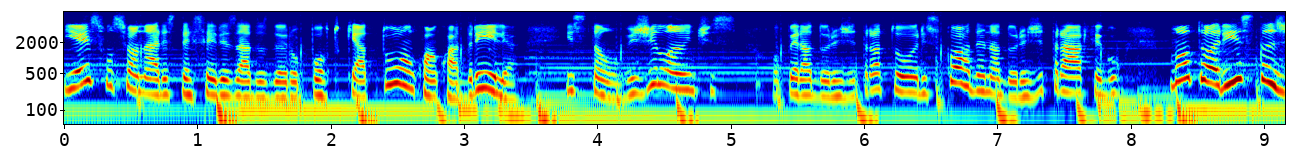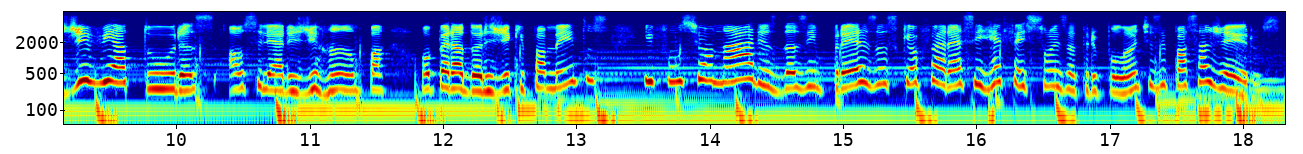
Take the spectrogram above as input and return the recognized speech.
e ex-funcionários terceirizados do aeroporto que atuam com a quadrilha estão vigilantes, operadores de tratores, coordenadores de tráfego, motoristas de viaturas, auxiliares de rampa, operadores de equipamentos e funcionários das empresas que oferecem refeições a tripulantes e passageiros,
